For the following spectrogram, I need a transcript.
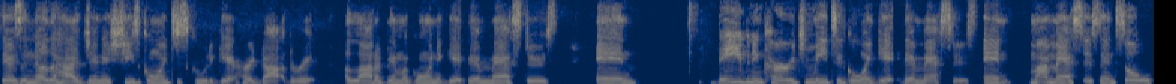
There's another hygienist. She's going to school to get her doctorate. A lot of them are going to get their masters. And they even encourage me to go and get their masters and my masters. And so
